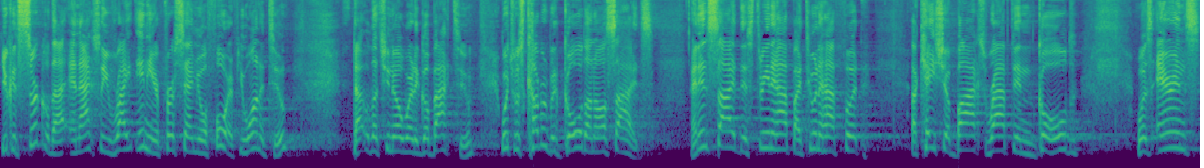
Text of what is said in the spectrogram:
You could circle that and actually write in here 1 Samuel 4 if you wanted to. That would let you know where to go back to, which was covered with gold on all sides. And inside this three and a half by two and a half foot acacia box wrapped in gold was Aaron's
